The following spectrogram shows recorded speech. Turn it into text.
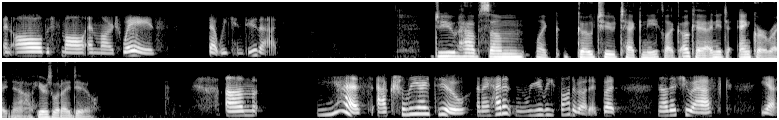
and all the small and large ways that we can do that. Do you have some like go-to technique like okay, I need to anchor right now. Here's what I do. Um yes, actually I do. And I hadn't really thought about it, but now that you ask, yes,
